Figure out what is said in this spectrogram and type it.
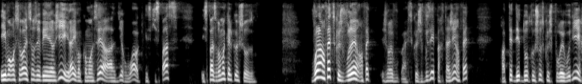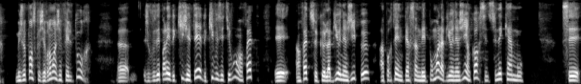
et ils vont recevoir une séance de bioénergie et là ils vont commencer à dire waouh qu'est-ce qui se passe? Il se passe vraiment quelque chose. Voilà en fait ce que je voulais en fait, bah, ce que je vous ai partagé en fait. Il y aura peut-être d'autres choses que je pourrais vous dire, mais je pense que j'ai vraiment j'ai fait le tour euh, je vous ai parlé de qui j'étais, de qui vous étiez vous en fait, et en fait ce que la bioénergie peut apporter à une personne. Mais pour moi, la bioénergie encore, ce n'est qu'un mot. C'est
